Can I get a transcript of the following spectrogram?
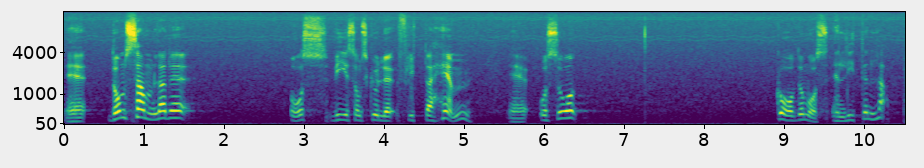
Eh, de samlade oss, vi som skulle flytta hem, eh, och så gav de oss en liten lapp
